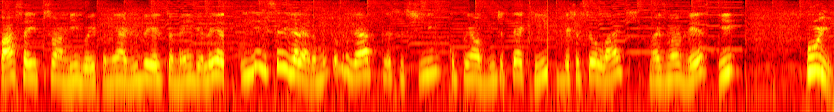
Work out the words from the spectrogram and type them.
Passa aí pro seu amigo aí também, ajuda ele também, beleza? E é isso aí, galera. Muito obrigado por assistir, acompanhar o vídeo até aqui. Deixa seu like mais uma vez e fui!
